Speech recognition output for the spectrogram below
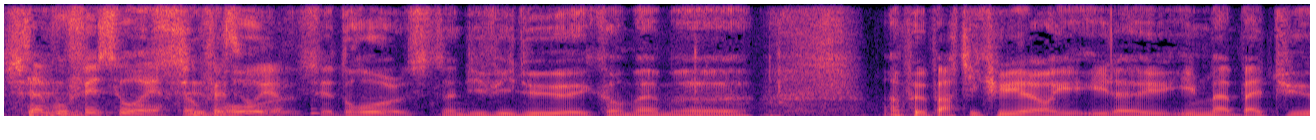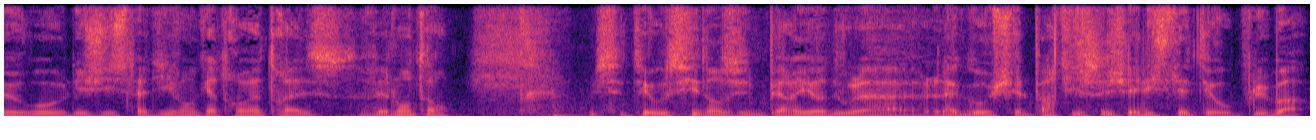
Ça vous fait sourire. C'est drôle, c'est drôle. Cet individu est quand même euh, un peu particulier. il, il m'a battu aux législatives en 93. Ça fait longtemps. Mais c'était aussi dans une période où la, la, gauche et le Parti socialiste étaient au plus bas.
